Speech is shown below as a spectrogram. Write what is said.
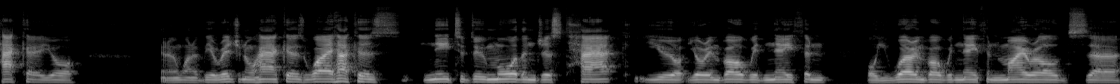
hacker. You're, you know, one of the original hackers. Why hackers need to do more than just hack. You're you're involved with Nathan, or you were involved with Nathan Myhrvold's uh,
